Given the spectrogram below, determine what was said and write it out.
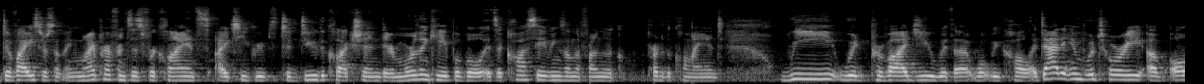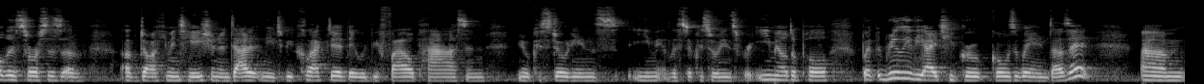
device or something. My preference is for clients, IT groups to do the collection. They're more than capable. It's a cost savings on the front of the part of the client. We would provide you with a, what we call a data inventory of all the sources of, of documentation and data that need to be collected. They would be file pass and you know custodians email list of custodians for email to pull. But really, the IT group goes away and does it. Um,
